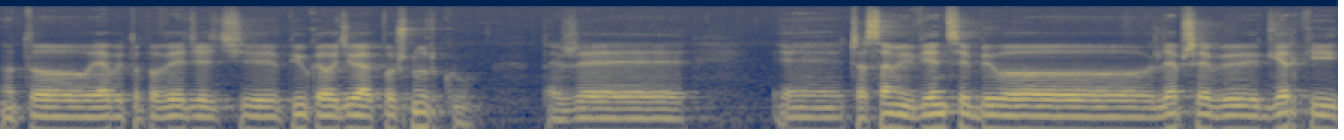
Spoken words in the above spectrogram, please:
no to jakby to powiedzieć, e, piłka chodziła jak po sznurku. Także e, czasami więcej było, lepsze były gierki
